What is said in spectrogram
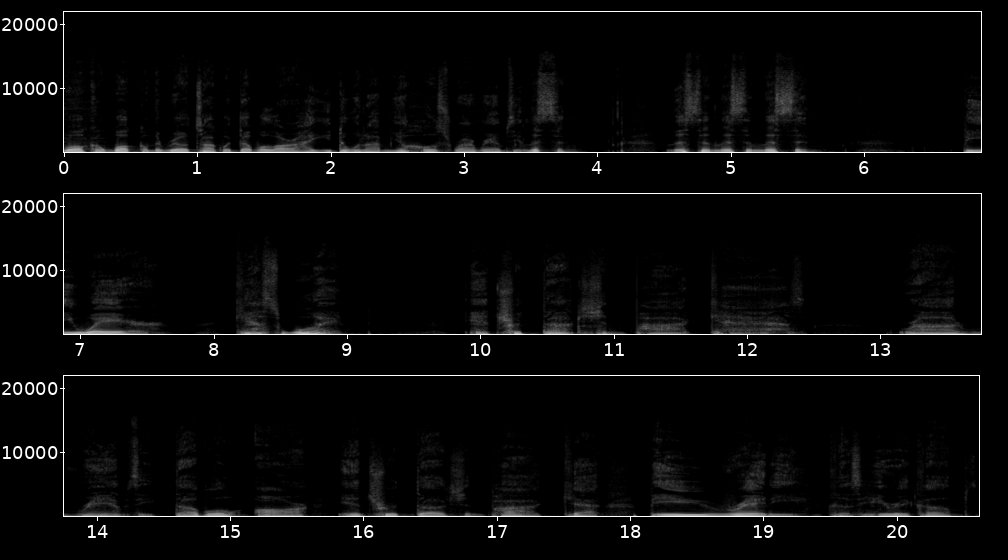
Welcome, welcome to Real Talk with Double R. How you doing? I'm your host, Ron Ramsey. Listen, listen, listen, listen. Beware. Guess what? Introduction podcast. Ron Ramsey, Double R, Introduction Podcast. Be ready, because here it comes.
